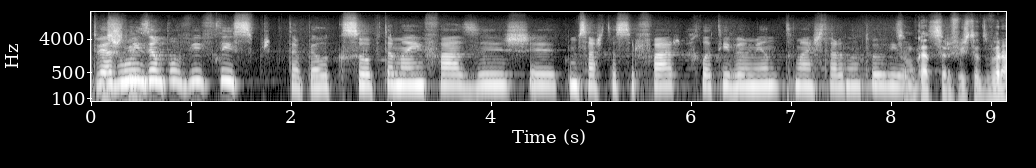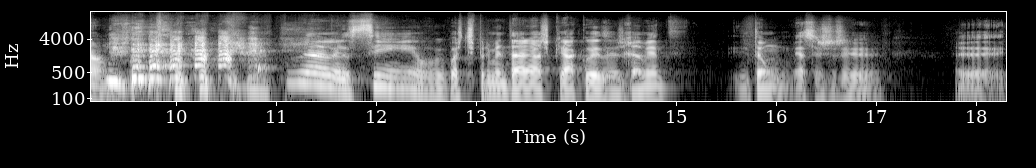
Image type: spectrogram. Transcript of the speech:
Tu és um exemplo vivo disso, porque então, pelo que soube também fazes, eh, começaste a surfar relativamente mais tarde na tua vida. Sou um bocado surfista de verão. Não, sim, eu, gosto de experimentar. Acho que há coisas realmente. Então, essas eh, eh,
